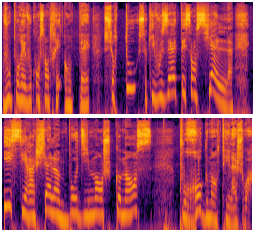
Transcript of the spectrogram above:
Vous pourrez vous concentrer en paix sur tout ce qui vous est essentiel. Ici Rachel, un beau dimanche commence pour augmenter la joie.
